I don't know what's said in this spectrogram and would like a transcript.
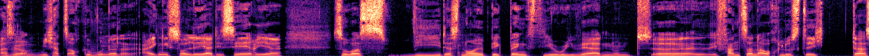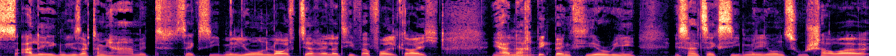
also ja. mich hat's auch gewundert. Eigentlich sollte ja die Serie sowas wie das neue Big Bang Theory werden. Und äh, ich fand's dann auch lustig, dass alle irgendwie gesagt haben, ja, mit sechs, sieben Millionen läuft's ja relativ erfolgreich. Ja, mhm. nach Big Bang Theory ist halt sechs, sieben Millionen Zuschauer,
